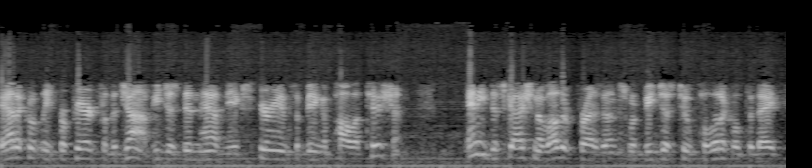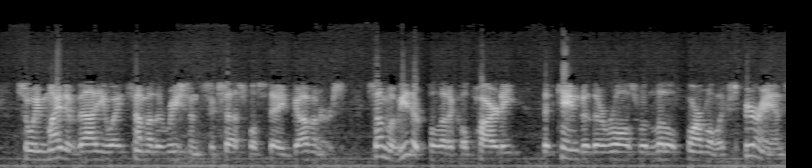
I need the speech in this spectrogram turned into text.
adequately prepared for the job. He just didn't have the experience of being a politician. Any discussion of other presidents would be just too political today, so we might evaluate some of the recent successful state governors. Some of either political party that came to their roles with little formal experience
